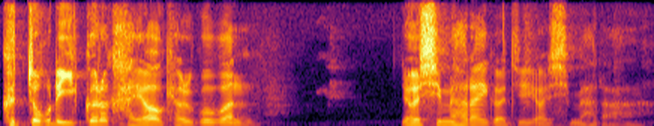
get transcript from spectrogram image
그쪽으로 이끌어 가요. 결국은 열심히 하라 이거지. 열심히 하라.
